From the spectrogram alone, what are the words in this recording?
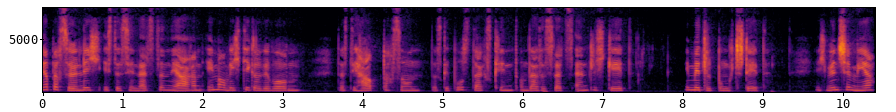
Mir persönlich ist es in den letzten Jahren immer wichtiger geworden, dass die Hauptperson, das Geburtstagskind, um das es letztendlich geht, im Mittelpunkt steht. Ich wünsche mir,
